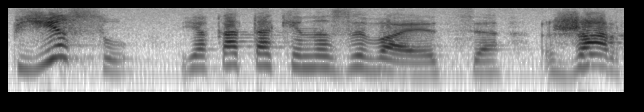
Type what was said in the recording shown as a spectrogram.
п'єсу, яка так і називається Жарт.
